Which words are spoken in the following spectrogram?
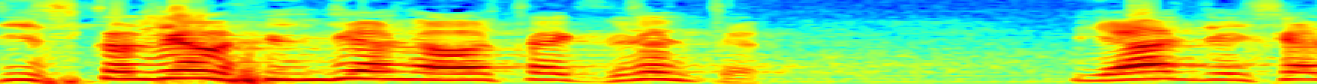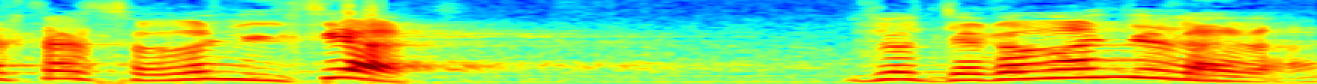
डिस्कवरी ऑफ इंडिया नावाचा एक ग्रंथ या देशाचा सवन इतिहास जो जगमान्य झाला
